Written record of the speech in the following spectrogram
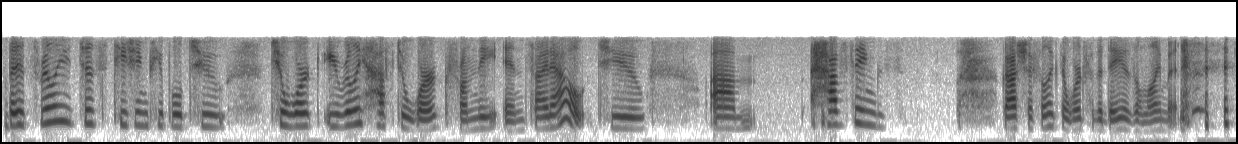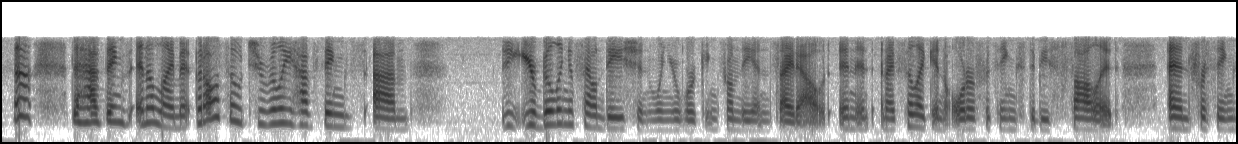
But it's really just teaching people to to work. You really have to work from the inside out to um have things gosh i feel like the word for the day is alignment to have things in alignment but also to really have things um you're building a foundation when you're working from the inside out and and I feel like in order for things to be solid and for things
